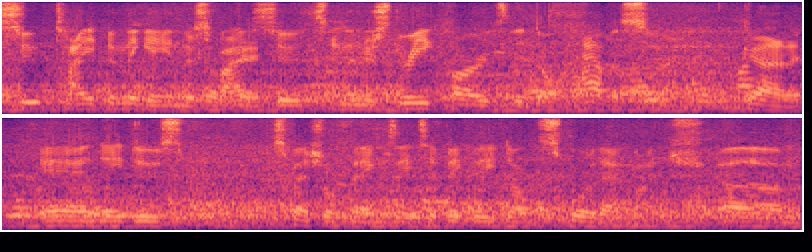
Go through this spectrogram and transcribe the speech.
suit type in the game. There's five Okay. suits, and then there's three cards that don't have a suit, Got it. and they do special things. They typically don't score that much. Um,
